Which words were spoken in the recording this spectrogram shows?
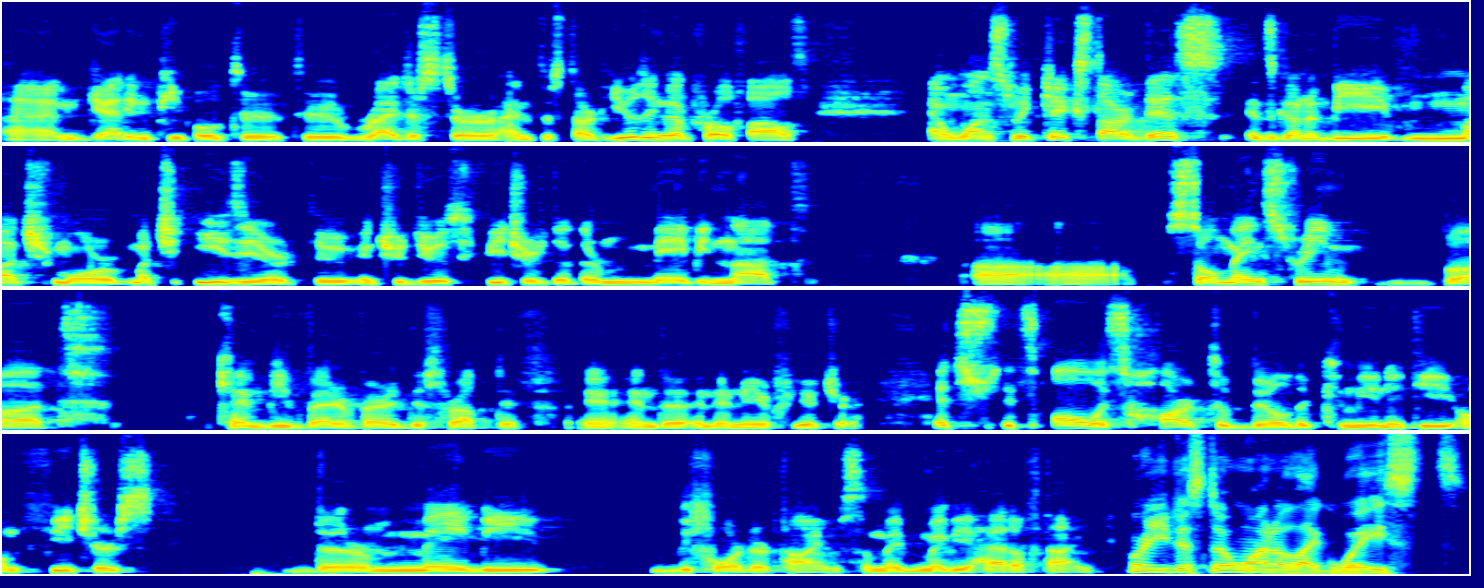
and getting people to to register and to start using their profiles. And once we kickstart this, it's going to be much more, much easier to introduce features that are maybe not uh, so mainstream, but can be very very disruptive in, in, the in the near future. It's it's always hard to build a community on features that are maybe before their time, so maybe maybe ahead of time. Or you just don't want to like waste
